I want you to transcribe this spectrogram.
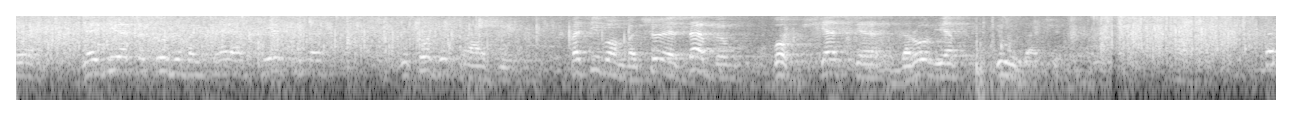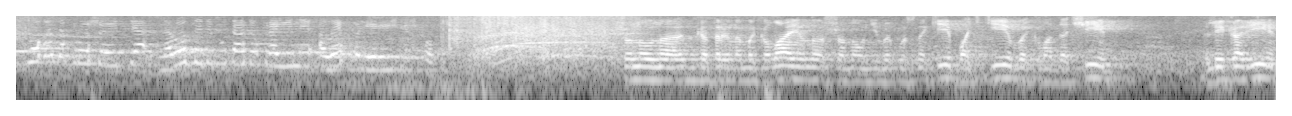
Вот. Для нее это тоже большая ответственность и тоже праздник. Спасибо вам большое. Вам Бог счастья, здоровья и удачи. До слова запрошується народний депутат України Олег Валерійович Ляшко. Шановна Катерина Миколаївна, шановні випускники, батьки, викладачі, лікарі.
